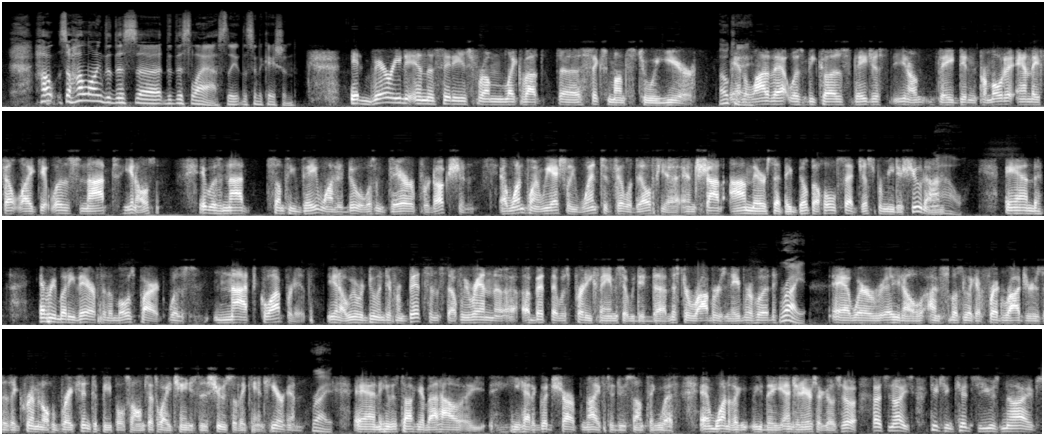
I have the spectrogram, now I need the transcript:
How so? How long did this uh, did this last? The the syndication. It varied in the cities from like about uh, six months to a year. Okay. And a lot of that was because they just, you know, they didn't promote it and they felt like it was not, you know, it was not something they wanted to do. It wasn't their production at one point we actually went to Philadelphia and shot on their set. They built a whole set just for me to shoot on. Wow. And everybody there for the most part was not cooperative. You know, we were doing different bits and stuff. We ran a, a bit that was pretty famous that we did, uh, Mr. Robber's Neighborhood. Right. Uh, where uh, you know I'm supposed to be like a Fred Rogers as a criminal who breaks into people's homes. That's why he changes his shoes so they can't hear him. Right. And he was talking about how he had a good sharp knife to do something with. And one of the the engineers there goes, "Oh, that's nice, teaching kids to use knives."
